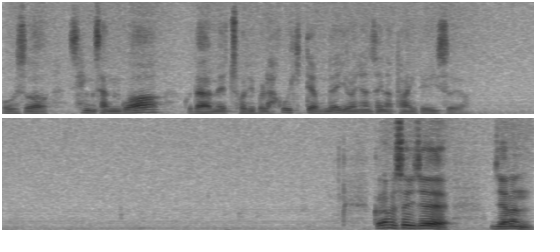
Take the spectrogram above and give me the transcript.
거기서 생산과 그 다음에 조립을 하고 있기 때문에 이런 현상이 나타나게 되어 있어요. 그러면서 이제 이제는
